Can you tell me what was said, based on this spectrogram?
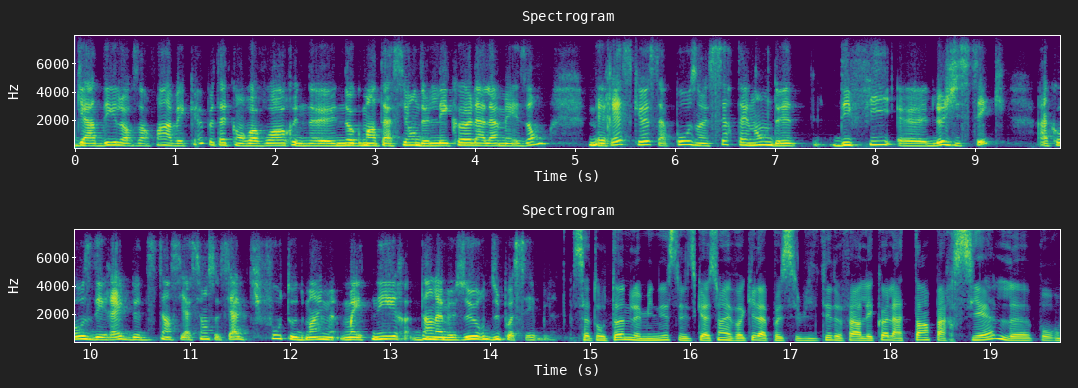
garder leurs enfants avec eux. Peut-être qu'on va voir une, augmentation de l'école à la maison, mais reste que ça pose un certain nombre de défis euh, logistiques à cause des règles de distanciation sociale qu'il faut tout de même maintenir dans la mesure du possible. Cet automne, le ministre de l'Éducation a évoqué la possibilité de faire l'école à temps partiel euh, pour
